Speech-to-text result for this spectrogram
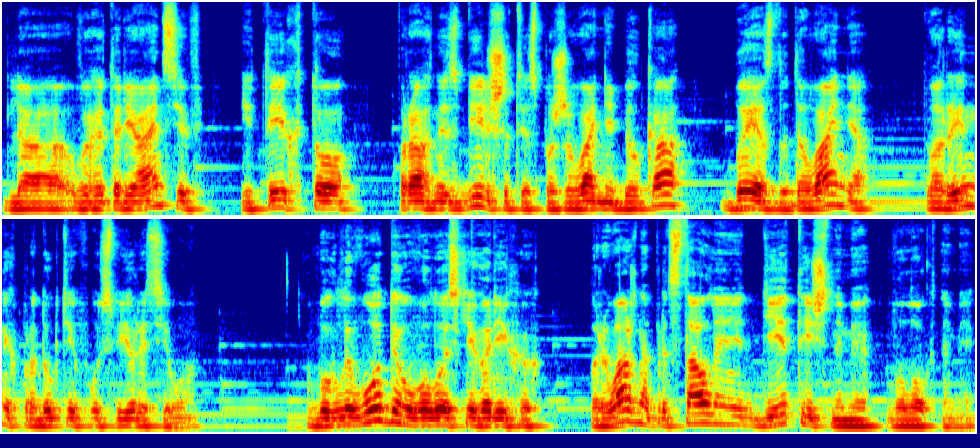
для вегетаріанців і тих, хто прагне збільшити споживання білка без додавання тваринних продуктів у свій раціон. Вуглеводи у волоських горіхах переважно представлені дієтичними волокнами,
